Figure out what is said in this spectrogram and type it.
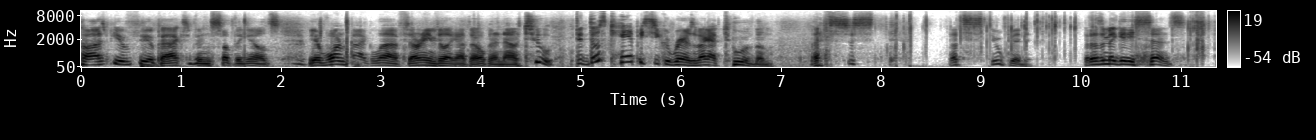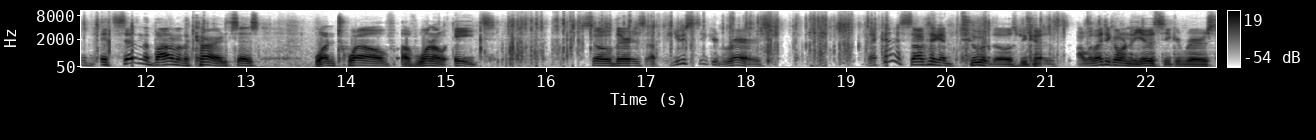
last few, few packs have been something else. We have one pack left. I don't even feel like I have to open it now. Two. Those can't be secret rares if I got two of them. That's just, that's stupid. That doesn't make any sense. It says on the bottom of the card, it says 112 of 108. So there's a few secret rares. That kind of sucks I get two of those because I would like to go into the other secret rares.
